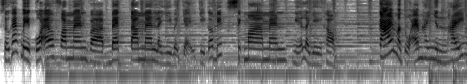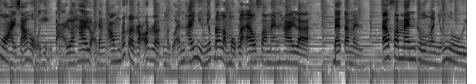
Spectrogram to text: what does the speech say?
Sự khác biệt của Alpha Man và Beta Man là gì vậy chị? Chị có biết Sigma Man nghĩa là gì không? Cái mà tụi em hay nhìn thấy ngoài xã hội hiện tại là hai loại đàn ông rất là rõ rệt mà tụi em thấy nhiều nhất đó là một là Alpha Man, hai là Beta Man. Alpha Man thường là những người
